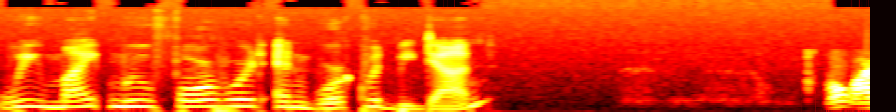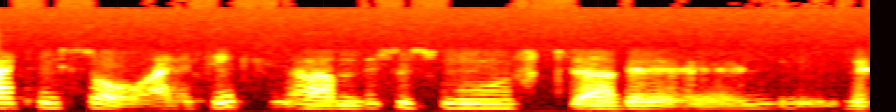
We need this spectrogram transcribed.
we might move forward and work would be done? Oh, I think so. I think um, this has moved uh, the the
